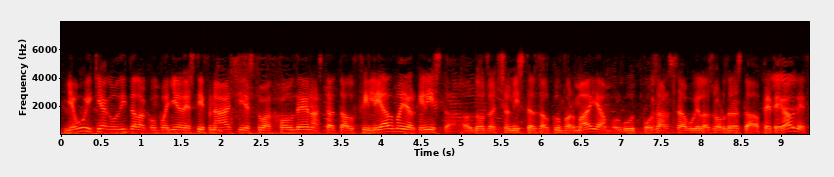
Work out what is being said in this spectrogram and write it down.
I avui qui ha gaudit de la companyia de Steve Nash i Stuart Holden ha estat el filial mallorquinista. Els dos accionistes del Club Vermell han volgut posar-se avui a les ordres de Pepe Galvez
